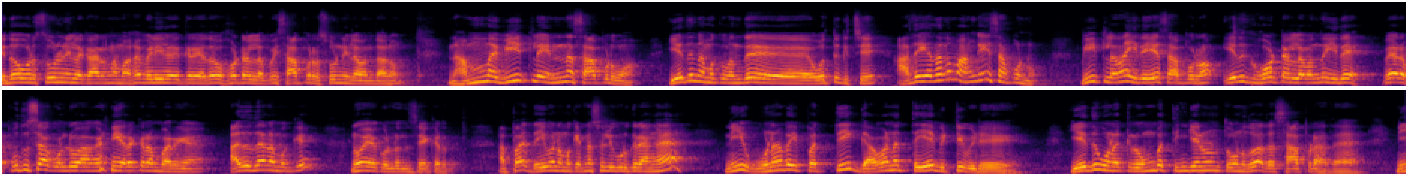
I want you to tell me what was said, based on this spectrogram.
ஏதோ ஒரு சூழ்நிலை காரணமாக வெளியில் இருக்கிற ஏதோ ஹோட்டலில் போய் சாப்பிட்ற சூழ்நிலை வந்தாலும் நம்ம வீட்டில் என்ன சாப்பிடுவோம்? எது நமக்கு வந்து ஒத்துக்குச்சு? அதையே தான் நம்ம அங்கேயும் சாப்பிட்ணும். வீட்டில் தான் இதையே சாப்பிட்றோம். எதுக்கு ஹோட்டலில் வந்து இதே வேறு புதுசாக கொண்டு வாங்கன்னு இறக்குறோம் பாருங்கள் அதுதான் நமக்கு நோயை கொண்டு வந்து சேர்க்கறது. அப்போ தெய்வம் நமக்கு என்ன சொல்லி கொடுக்குறாங்க? நீ உணவை பற்றி கவனத்தையே விட்டுவிடு. எது உனக்கு ரொம்ப திங்கணும்னு தோணுதோ அதை சாப்பிடாத. நீ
